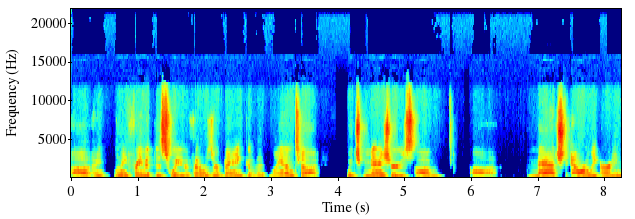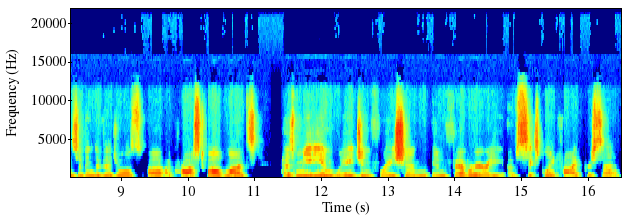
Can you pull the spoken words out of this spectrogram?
Uh, I mean, let me frame it this way: the Federal Reserve Bank of Atlanta, which measures um, uh, matched hourly earnings of individuals uh, across 12 months, has median wage inflation in February of 6.5 percent.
